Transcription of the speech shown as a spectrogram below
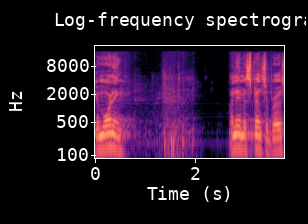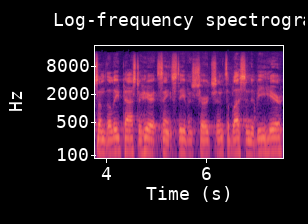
Good morning. My name is Spencer Brose. I'm the lead pastor here at St. Stephen's Church, and it's a blessing to be here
